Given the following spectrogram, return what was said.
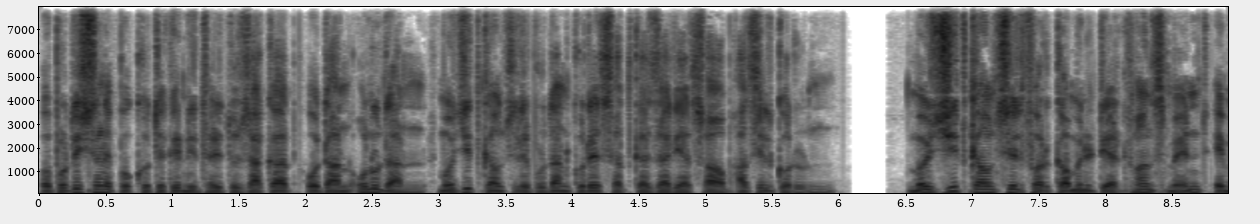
ও প্রতিষ্ঠানের পক্ষ থেকে নির্ধারিত জাকাত ও দান অনুদান মসজিদ কাউন্সিলে প্রদান করে সাদকা জারিয়া সব হাসিল করুন। মসজিদ council for community advancement, M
